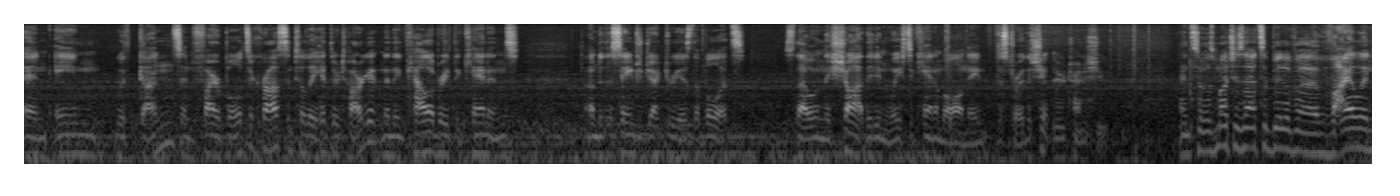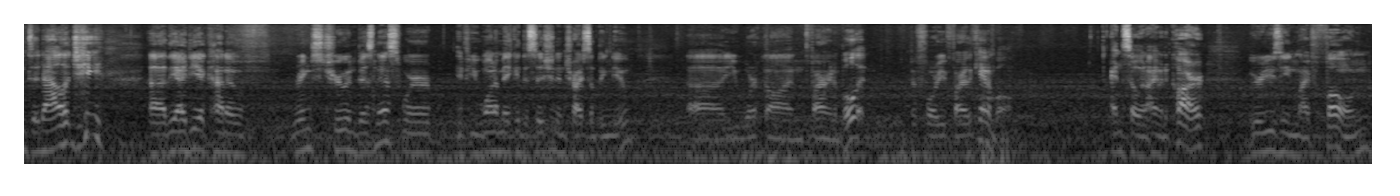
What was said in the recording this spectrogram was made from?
and aim with guns and fire bullets across until they hit their target, and then they'd calibrate the cannons under the same trajectory as the bullets, so that when they shot, they didn't waste a cannonball and they destroyed the ship they were trying to shoot. And so, as much as that's a bit of a violent analogy, uh, the idea kind of rings true in business where if you want to make a decision and try something new, uh, you work on firing a bullet before you fire the cannonball. And so, when I'm in a car, we were using my phone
